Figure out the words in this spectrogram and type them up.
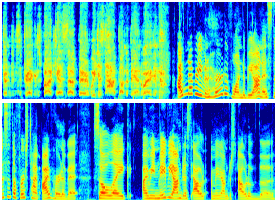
Dungeons and Dragons podcasts out there. We just hopped on the bandwagon. I've never even heard of one to be honest. This is the first time I've heard of it. So like I mean maybe I'm just out maybe I'm just out of the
